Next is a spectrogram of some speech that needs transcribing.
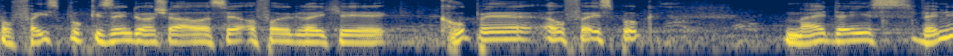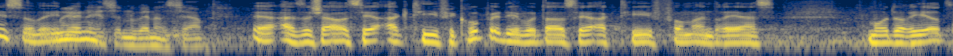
auf Facebook gesehen. Du hast ja auch eine sehr erfolgreiche Gruppe auf Facebook. My Days Venice oder in My Venice? Days in Venice, ja. Ja, also auch eine sehr aktive Gruppe, die wird auch sehr aktiv vom Andreas moderiert.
